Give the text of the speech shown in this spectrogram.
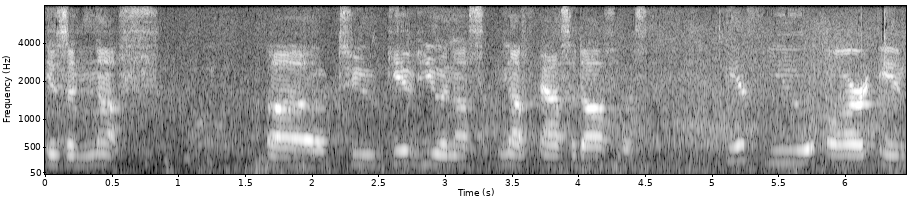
is enough uh, to give you enough, enough acidophilus. If you are in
